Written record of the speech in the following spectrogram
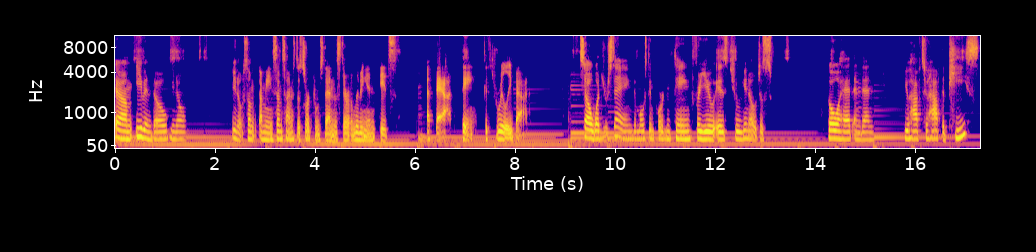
Um, even though you know you know some i mean sometimes the circumstance they're living in it's a bad thing. It's really bad. So what you're saying the most important thing for you is to you know just go ahead and then you have to have the peace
